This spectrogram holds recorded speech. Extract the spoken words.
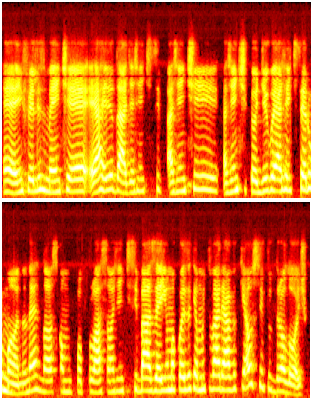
É, infelizmente é, é, a realidade. A gente, a gente, a gente, que eu digo é a gente ser humano, né? Nós como população, a gente se baseia em uma coisa que é muito variável, que é o ciclo hidrológico.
